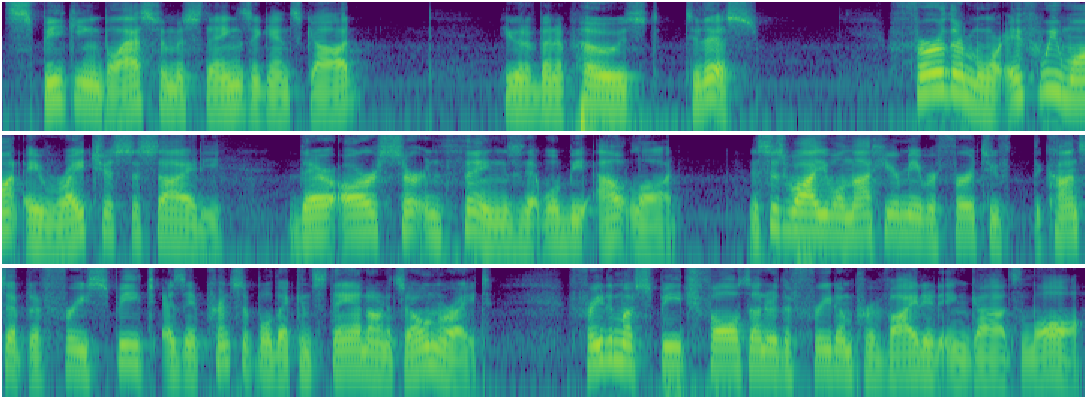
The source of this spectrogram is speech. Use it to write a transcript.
speaking blasphemous things against God. He would have been opposed to this. Furthermore, if we want a righteous society, there are certain things that will be outlawed. This is why you will not hear me refer to the concept of free speech as a principle that can stand on its own right. Freedom of speech falls under the freedom provided in God's law.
